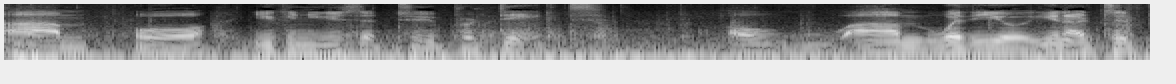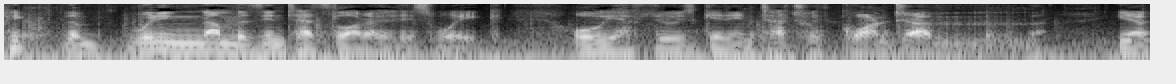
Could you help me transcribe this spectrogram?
um, or you can use it to predict. Or um, whether you you know to pick the winning numbers in Tattslotto this week, all you have to do is get in touch with quantum you know,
